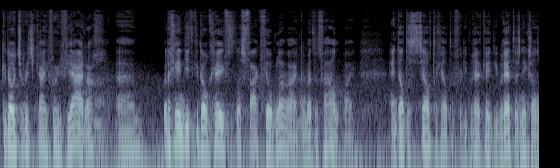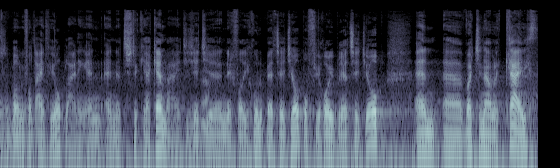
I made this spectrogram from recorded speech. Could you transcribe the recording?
cadeautje wat je krijgt voor je verjaardag. Ehm, maar degene die het cadeau geeft, dat is vaak veel belangrijker Ja. met het verhaal erbij. En dat is hetzelfde geldt ook voor die bret. Kijk, die bret is niks anders dan de beloning van het eind van je opleiding. En, en het stukje herkenbaarheid. Je zet je, in dit geval je groene pet zet je op, of je rode bret zet je op. En eh, wat je namelijk krijgt,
